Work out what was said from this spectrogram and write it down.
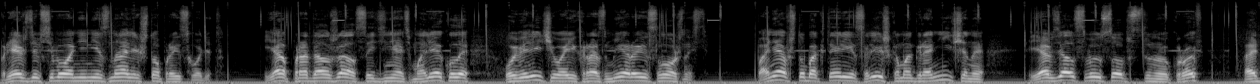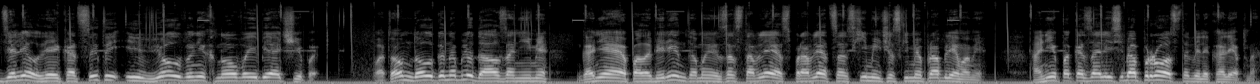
Прежде всего, они не знали, что происходит. Я продолжал соединять молекулы, увеличивая их размеры и сложность. Поняв, что бактерии слишком ограничены, я взял свою собственную кровь, отделил лейкоциты и ввел в них новые биочипы. Потом долго наблюдал за ними, гоняя по лабиринтам и заставляя справляться с химическими проблемами. Они показали себя просто великолепно.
